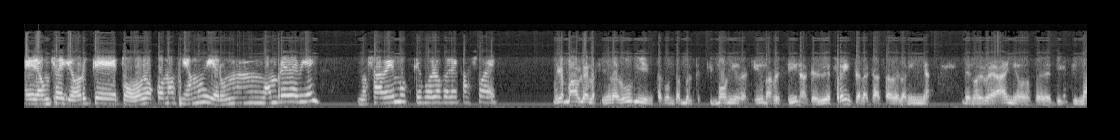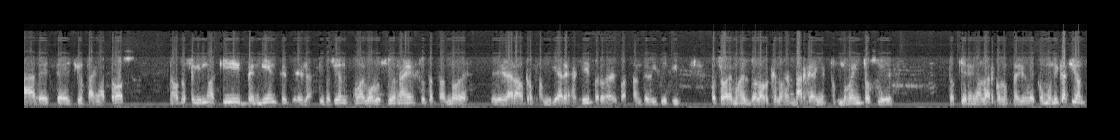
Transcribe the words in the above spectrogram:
era un señor que todos lo conocíamos y era un hombre de bien. No sabemos qué fue lo que le pasó a él muy amable a la señora Dubi, está contando el testimonio de aquí una vecina que vive frente a la casa de la niña de nueve años, eh, víctima de este hecho tan atroz. Nosotros seguimos aquí pendientes de la situación, cómo evoluciona esto, tratando de, llegar a otros familiares aquí, pero es bastante difícil, pues sabemos el dolor que los embarga en estos momentos y no quieren hablar con los medios de comunicación.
